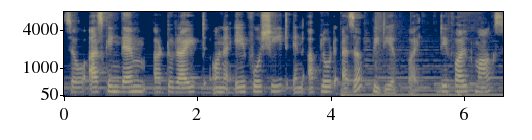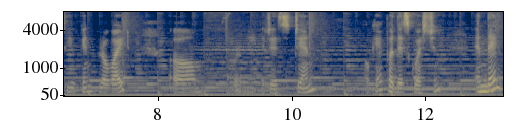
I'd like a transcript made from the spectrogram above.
So asking them uh, to write on a A4 sheet and upload as a PDF file. Default marks you can provide. Um, for me it is 10 okay for this question and then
